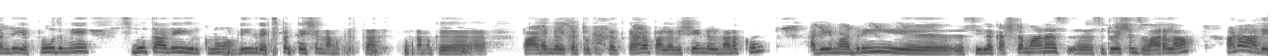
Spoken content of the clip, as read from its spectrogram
வந்து எப்போதுமே ஸ்மூத்தாவே இருக்கணும் அப்படிங்கிற எக்ஸ்பெக்டேஷன் நமக்கு இருக்காது. நமக்கு பாடங்கள் கற்றுக் கொடுக்கறதுக்காக பல விஷயங்கள் நடக்கும். அதே மாதிரி சில கஷ்டமான சுச்சுவேஷன்ஸ் வரலாம். ஆனா அதை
